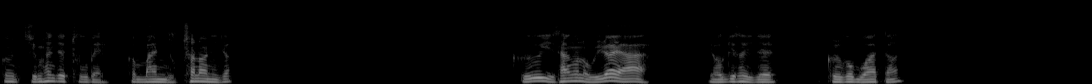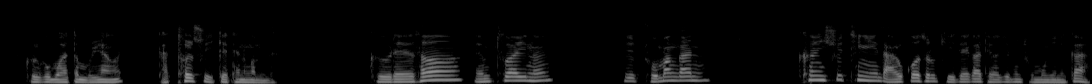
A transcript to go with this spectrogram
그럼 지금 현재 두 배. 그럼 16,000원이죠. 그 이상은 올려야 여기서 이제 긁어 모았던 긁어 모았던 물량을 다 털 수 있게 되는 겁니다. 그래서 M2I는 조만간 큰 슈팅이 나올 것으로 기대가 되어지는 종목이니까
